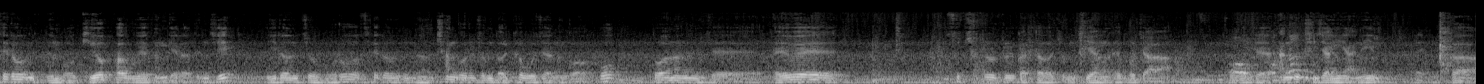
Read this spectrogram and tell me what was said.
새로운 뭐 기업하고의 관계라든지 이런 쪽으로 새로운 창구를 좀 넓혀보자는 거 같고 또 하나는 이제 해외 수출을 갖다가 좀 지향을 해보자. 어, 이제 어떤 한국 시장이 아닌 네. 그러니까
